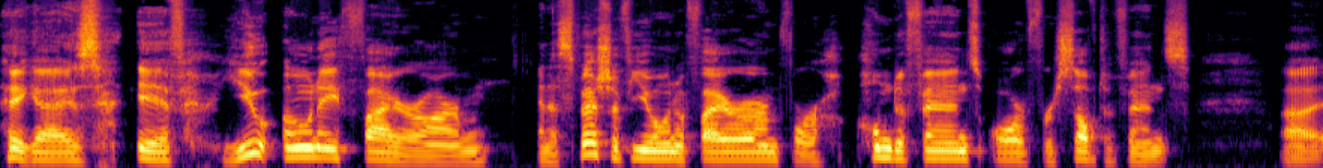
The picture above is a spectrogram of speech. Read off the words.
Hey guys, if you own a firearm, and especially if you own a firearm for home defense or for self defense, uh,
